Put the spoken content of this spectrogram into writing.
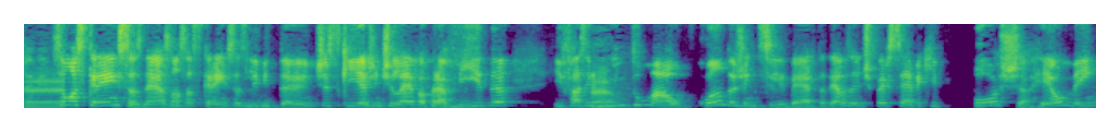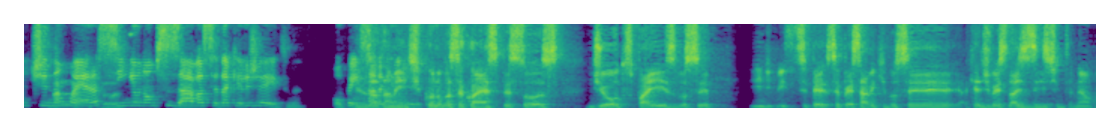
É... São as crenças, né? As nossas crenças limitantes que a gente leva para a vida e fazem é. muito mal. Quando a gente se liberta delas, a gente percebe que, poxa, realmente não era assim, eu não precisava ser daquele jeito, né? Ou pensar Exatamente. Quando você conhece pessoas de outros países, você e, e você percebe que você que a diversidade existe, entendeu?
